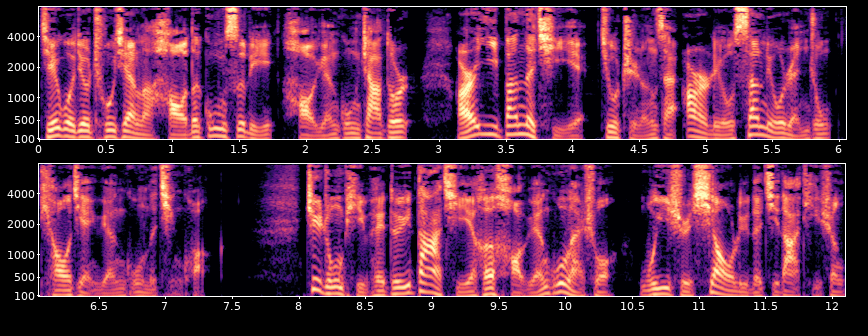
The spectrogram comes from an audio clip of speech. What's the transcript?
结果就出现了好的公司里好员工扎堆儿，而一般的企业就只能在二流、三流人中挑拣员工的情况。这种匹配对于大企业和好员工来说，无疑是效率的极大提升，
